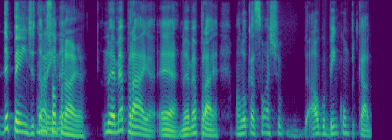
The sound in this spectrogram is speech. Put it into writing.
Depende Não é também. só né? praia. Não é minha praia, é, não é minha praia. Mas locação acho algo bem complicado.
